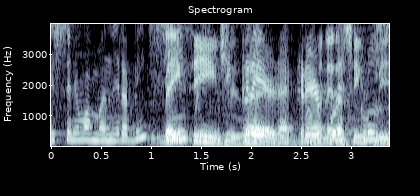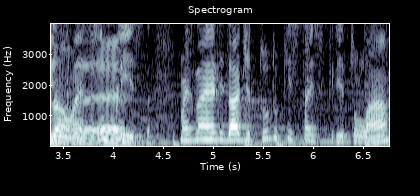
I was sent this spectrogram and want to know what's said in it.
isso seria uma maneira bem simples, Bem de simples, crer, é. né? Crer por exclusão, é simplista, é. simplista. Mas na realidade, tudo que está escrito lá,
